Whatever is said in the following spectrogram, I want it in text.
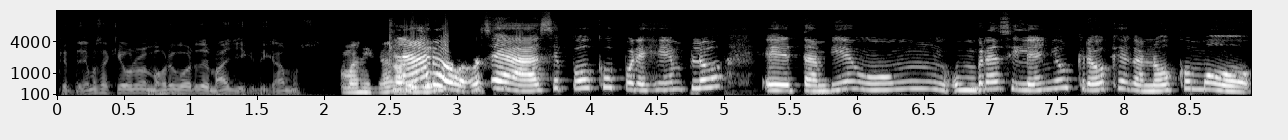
que tenemos aquí a uno de los mejores jugadores de Magic, digamos. Claro, o sea, hace poco, por ejemplo, eh, también un, un brasileño creo que ganó como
